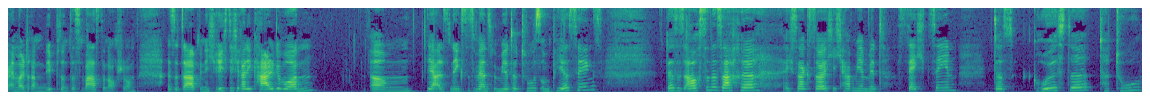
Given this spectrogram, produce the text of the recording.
dreimal dran nippt und das war es dann auch schon. Also da bin ich richtig radikal geworden. Ähm, ja, als nächstes wären es bei mir Tattoos und Piercings. Das ist auch so eine Sache. Ich sag's euch, ich habe mir mit 16 das größte Tattoo,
